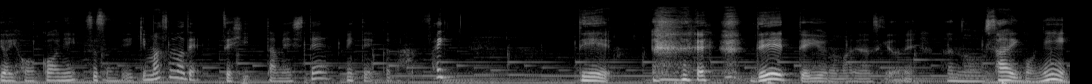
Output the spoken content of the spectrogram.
良い方向に進んでいきますので是非試してみてください。で でっていうのもあれなんですけどね。あの最後に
